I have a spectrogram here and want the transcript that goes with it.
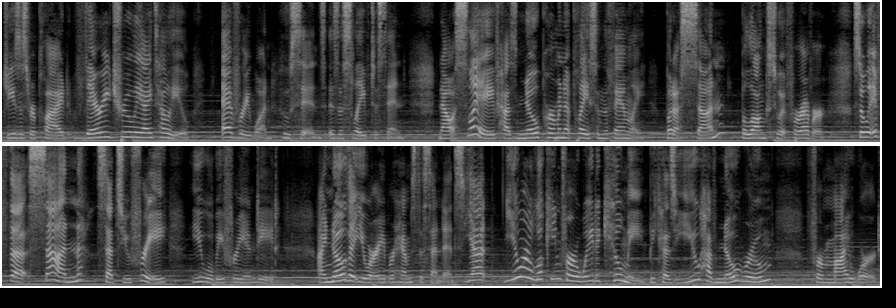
Jesus replied, Very truly I tell you, Everyone who sins is a slave to sin. Now, a slave has no permanent place in the family, but a son belongs to it forever. So if the son sets you free, you will be free indeed. I know that you are Abraham's descendants, yet you are looking for a way to kill me because you have no room for my word.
